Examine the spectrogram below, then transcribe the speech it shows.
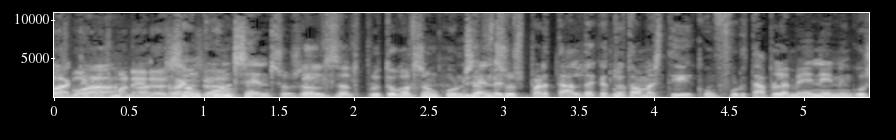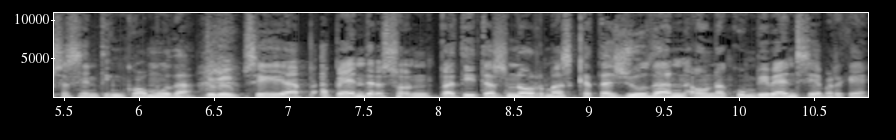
clar, bones clar, maneres. Són consensos, els, els protocols són consensos fet, per tal de que tothom clar. estigui confortablement i ningú se senti incòmode. Que... O sigui, aprendre són petites normes que t'ajuden a una convivència, perquè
